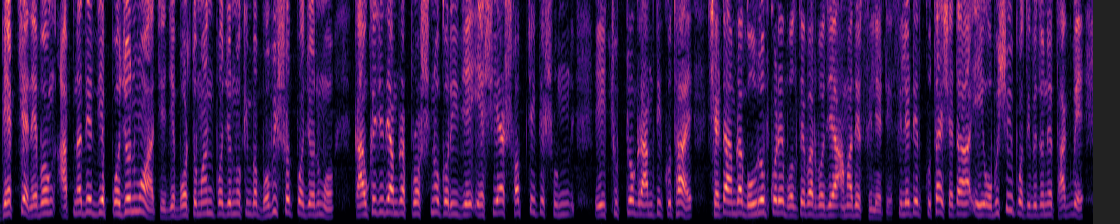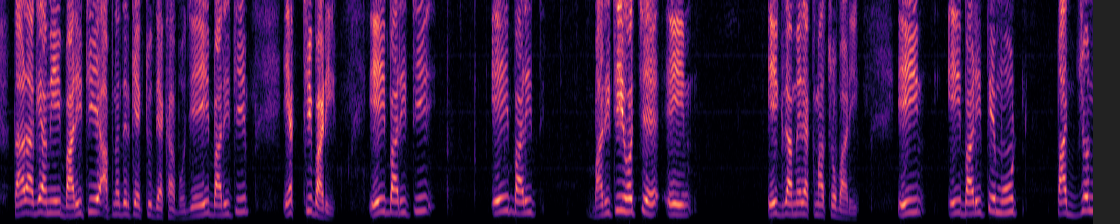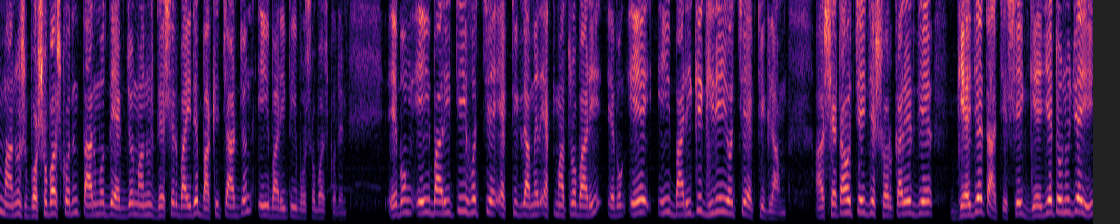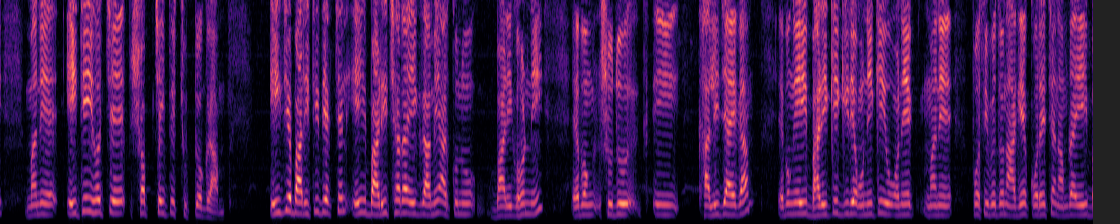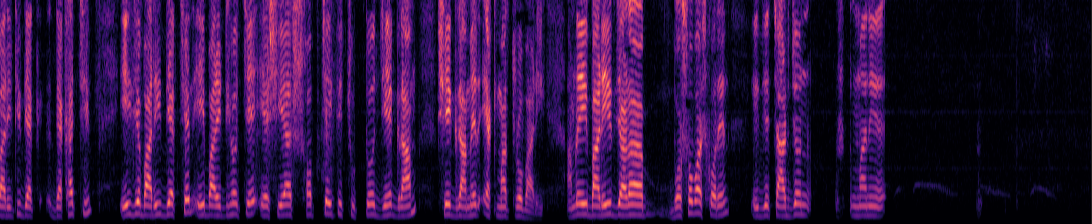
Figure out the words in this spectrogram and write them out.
দেখছেন এবং আপনাদের যে প্রজন্ম আছে, যে বর্তমান প্রজন্ম কিংবা ভবিষ্যৎ প্রজন্ম, কাউকে যদি আমরা প্রশ্ন করি যে এশিয়ার সবচেয়ে সুন্দর এই ছোট্ট গ্রামটি কোথায়, সেটা আমরা গৌরব করে বলতে পারব যে আমাদের সিলেটে। সিলেটের কোথায় সেটা এই অবশ্যই প্রতিবেদনে থাকবে। তার আগে আমি এই বাড়িটি আপনাদেরকে একটু দেখাবো যে এই বাড়িটি একটি বাড়ি। এই বাড়িটি, এই বাড়ি, বাড়িটি হচ্ছে এই এই গ্রামের একমাত্র বাড়ি। এই এই বাড়িতে মোট পাঁচজন মানুষ বসবাস করেন, তার মধ্যে একজন মানুষ দেশের বাইরে, বাকি চারজন এই বাড়িতেই বসবাস করেন। এবং এই বাড়িটি হচ্ছে একটি গ্রামের একমাত্র বাড়ি এবং এই বাড়িকে ঘিরেই হচ্ছে একটি গ্রাম। আর সেটা হচ্ছে এই যে সরকারের যে গেজেট আছে, সেই গেজেট অনুযায়ী মানে এইটাই হচ্ছে সবচাইতে ছোট্ট গ্রাম। এই যে বাড়িটি দেখছেন, এই বাড়ি ছাড়া এই গ্রামে আর কোনো বাড়িঘর নেই এবং শুধু এই খালি জায়গা এবং এই বাড়িকে ঘিরে অনেকেই অনেক মানে প্রতিবেদন আগে করেছেন। আমরা এই বাড়িটি দেখ- দেখাচ্ছি। এই যে বাড়ি দেখছেন, এই বাড়িটি হচ্ছে এশিয়ার সবচাইতে ছোট্ট যে গ্রাম, সেই গ্রামের একমাত্র বাড়ি। আমরা এই বাড়ির যারা বসবাস করেন, এই যে চারজন মানে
